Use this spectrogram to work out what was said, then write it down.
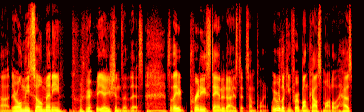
Uh, there are only so many variations of this. So they're pretty standardized at some point. We were looking for a bunkhouse model that has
